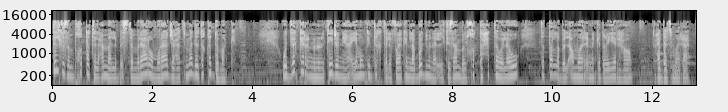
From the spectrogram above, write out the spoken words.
تلتزم بخطة العمل باستمرار ومراجعة مدى تقدمك. وتذكر أنه النتيجة النهائية ممكن تختلف ولكن لابد من الالتزام بالخطة حتى ولو تتطلب الأمر أنك تغيرها عدة مرات.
